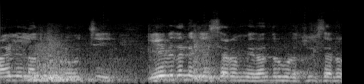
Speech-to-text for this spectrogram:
మహిళలందరూ కూడా వచ్చి ఏ విధంగా చేశారో మీరందరూ కూడా చూశారు.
